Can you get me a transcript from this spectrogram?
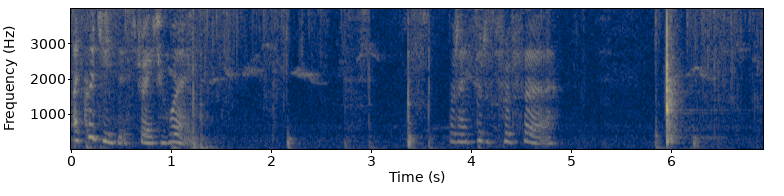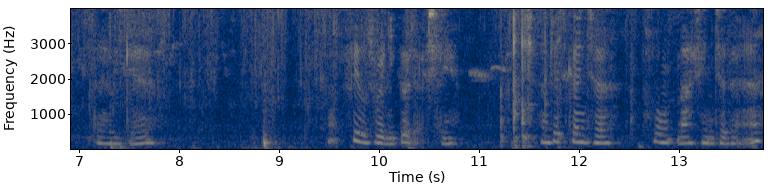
I could use it straight away, but I sort of prefer. There we go. That feels really good actually. So I'm just going to plonk that into there.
